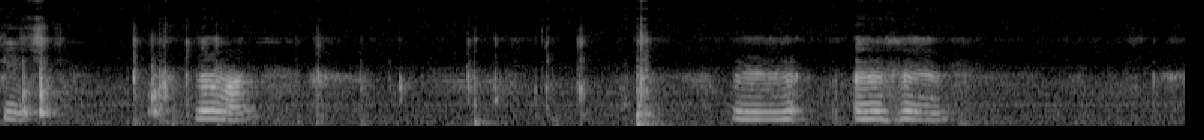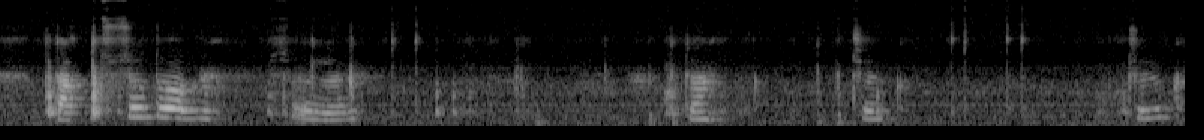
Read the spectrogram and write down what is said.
пічки. Нормально. Мгм. Так, все добре. Все є. Так. Чик. Чик.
